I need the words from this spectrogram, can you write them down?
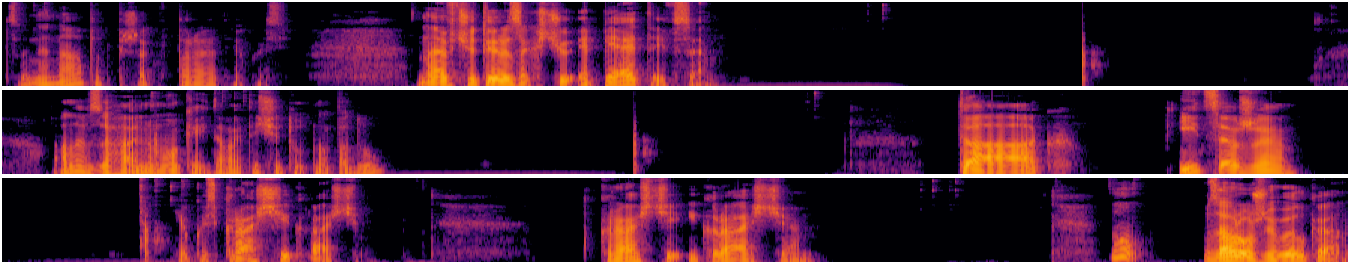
Це не напад, пішак вперед якось. На F4 захищу E5 та і все. Але в загальному окей, давайте ще тут нападу. Так. І це вже якось краще і краще. Краще і краще. Ну, загрожує вилка.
